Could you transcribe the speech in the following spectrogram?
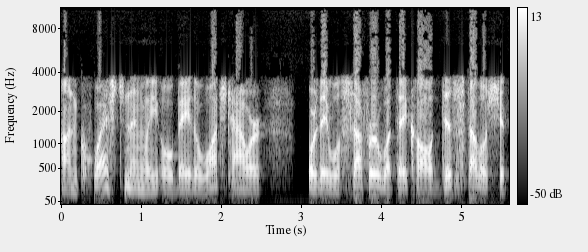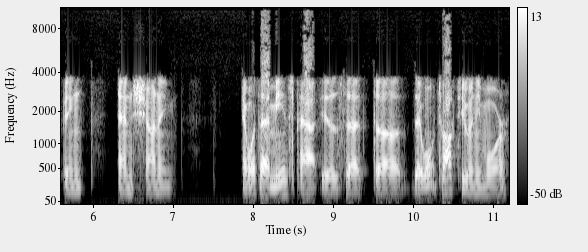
unquestioningly obey the watchtower or they will suffer what they call disfellowshipping and shunning. And what that means, Pat, is that uh, they won't talk to you anymore.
